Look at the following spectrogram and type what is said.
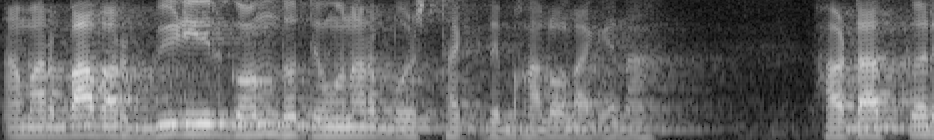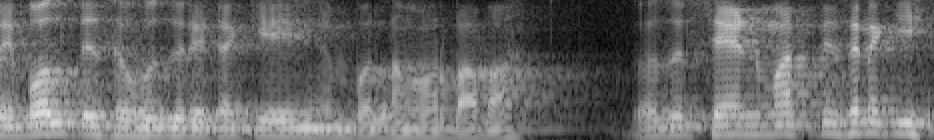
আমার বাবার বিড়ির গন্ধতে ওনার বসে থাকতে ভালো লাগে না। হঠাৎ করে বলতেছে, হুজুর, এটা কে? আমি বললাম, আমার বাবা। হুজুর সেন্ট মারতেছে নাকি?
